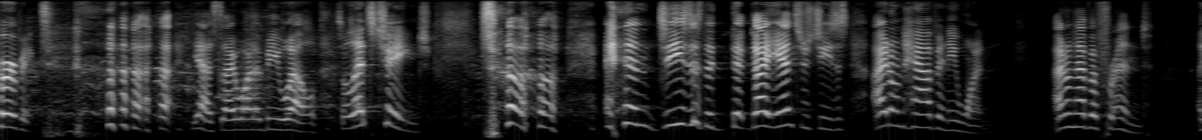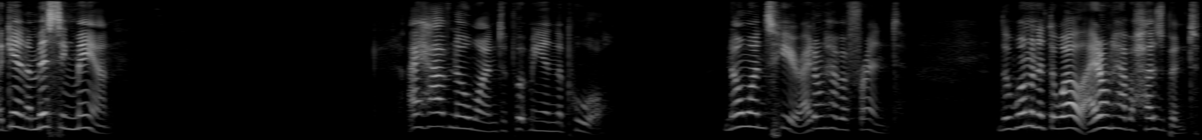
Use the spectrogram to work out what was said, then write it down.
Perfect. yes, I want to be well. So let's change. So, and Jesus, the, the guy answers Jesus, I don't have anyone. I don't have a friend. Again, a missing man. I have no one to put me in the pool. No one's here. I don't have a friend. The woman at the well, I don't have a husband.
